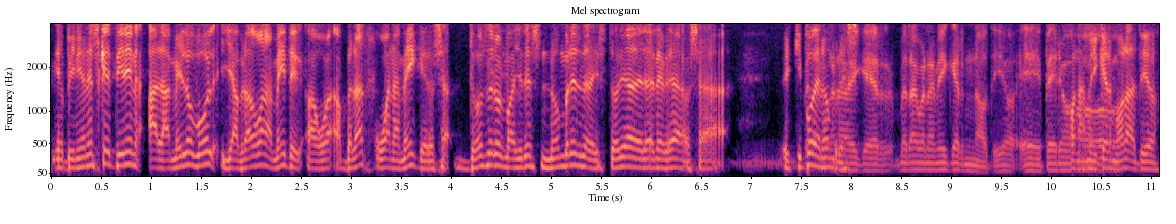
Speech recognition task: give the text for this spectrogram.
Mi opinión es que tienen a la Melo Ball y a Brad Wanamaker, a Brad Wanamaker, o sea, dos de los mayores nombres de la historia de la NBA, o sea, equipo de nombres. Brad Wanamaker no, tío. Eh, pero Wanamaker mola, tío.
